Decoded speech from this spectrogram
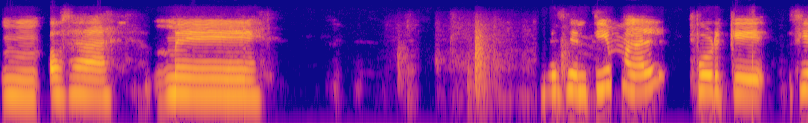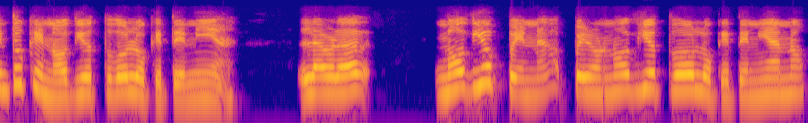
mm, o sea, me, me sentí mal porque siento que no dio todo lo que tenía. La verdad, no dio pena, pero no dio todo lo que tenía, no.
